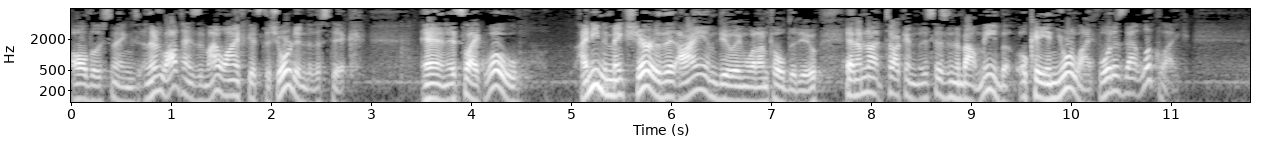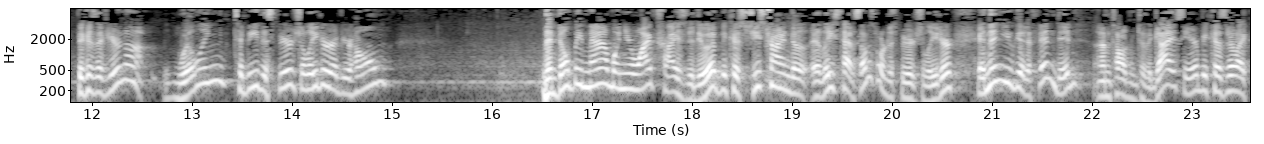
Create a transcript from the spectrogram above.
all those things. And there's a lot of times that my wife gets the short end of the stick. And it's like, whoa, I need to make sure that I am doing what I'm told to do. And I'm not talking, this isn't about me, but okay, in your life, what does that look like? Because if you're not willing to be the spiritual leader of your home, then don't be mad when your wife tries to do it because she's trying to at least have some sort of spiritual leader. And then you get offended. I'm talking to the guys here because they're like,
